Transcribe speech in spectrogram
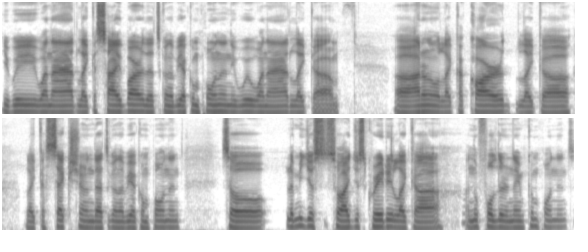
If we want to add like a sidebar, that's going to be a component. If we want to add like um, uh, I don't know, like a card, like a like a section that's gonna be a component. So let me just so I just created like a, a new folder named components.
